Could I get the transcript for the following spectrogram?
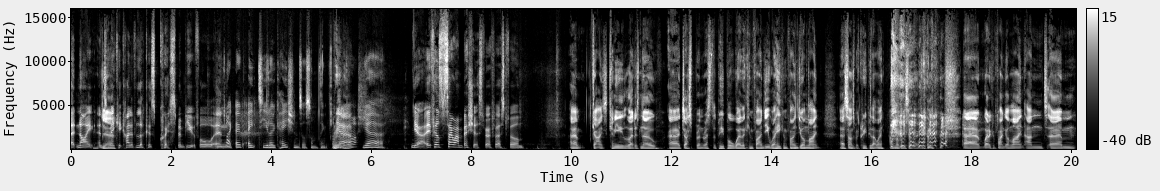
at night and Yeah. to make it kind of look as crisp and beautiful and like over 80 locations or something. Really? yeah, Gosh. Yeah. yeah, it feels so ambitious for a first film. Um, guys, can you let us know, uh, Jasper and the rest of the people, where they can find you, where he can find you online? Uh, sounds a bit creepy that way. I'm not going to say that again. um, where they can find you online and um,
